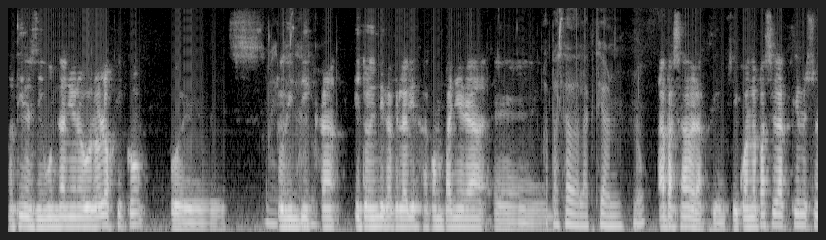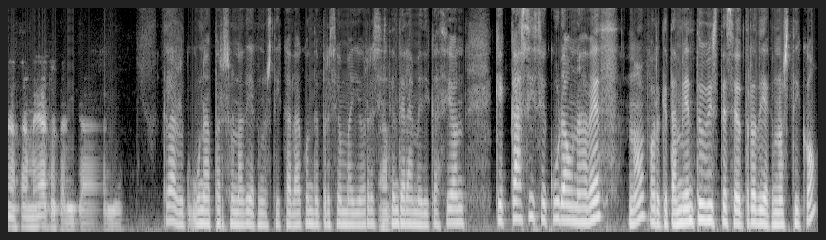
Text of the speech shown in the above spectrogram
no tienes ningún daño neurológico, pues todo indica, y todo indica que la vieja compañera eh, Ha pasado a la acción, ¿no? ha pasado a la acción. Si cuando pase la acción es una enfermedad totalitaria. Claro, una persona diagnosticada con depresión mayor resistente a la medicación que casi se cura una vez, ¿no? Porque también tuviste ese otro diagnóstico.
